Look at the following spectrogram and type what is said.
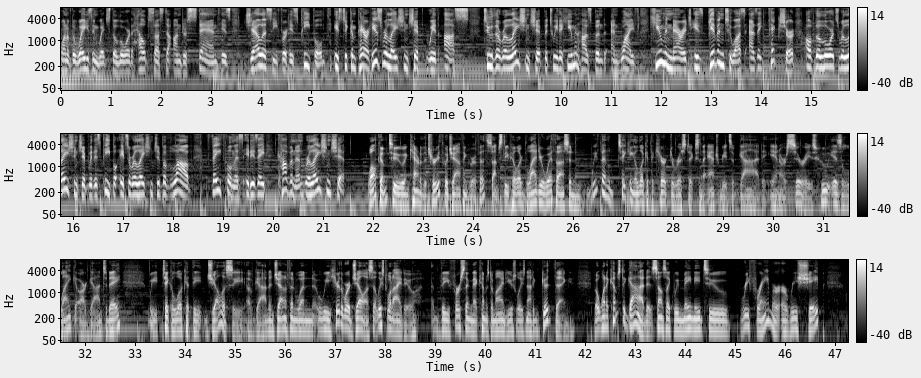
One of the ways in which the Lord helps us to understand his jealousy for his people is to compare his relationship with us to the relationship between a human husband and wife. Human marriage is given to us as a picture of the Lord's relationship with his people. It's a relationship of love, faithfulness, it is a covenant relationship. Welcome to Encounter the Truth with Jonathan Griffiths. I'm Steve Hiller. Glad you're with us. And we've been taking a look at the characteristics and the attributes of God in our series, Who is Like Our God? Today, we take a look at the jealousy of God. And Jonathan, when we hear the word jealous, at least what I do, the first thing that comes to mind usually is not a good thing. But when it comes to God, it sounds like we may need to reframe or, or reshape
